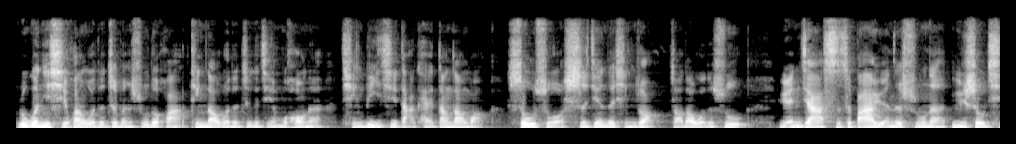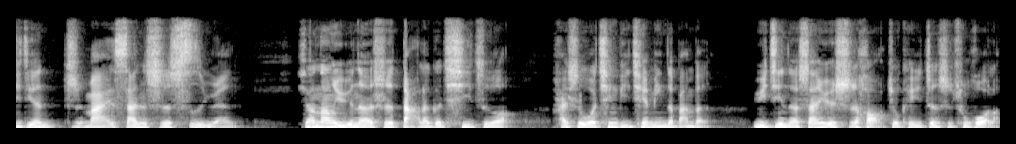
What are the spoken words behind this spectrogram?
如果你喜欢我的这本书的话，听到我的这个节目后呢，请立即打开当当网，搜索《时间的形状》，找到我的书。原价四十八元的书呢，预售期间只卖三十四元，相当于呢是打了个七折，还是我亲笔签名的版本。预计呢三月十号就可以正式出货了。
